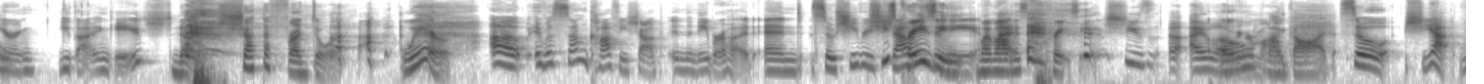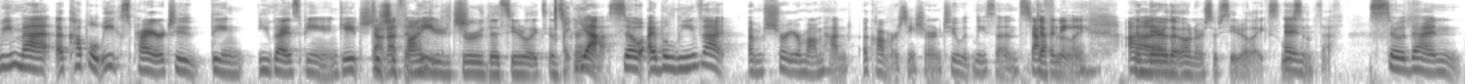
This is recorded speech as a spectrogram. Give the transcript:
you got engaged? No, shut the front door. Where? Uh, it was some coffee shop in the neighborhood, and so she reached She's out to crazy. me. My mom I- is crazy. she's uh, I love oh your mom. my god. So she, yeah, we met a couple weeks prior to the you guys being engaged. Did she find you through the Cedar Lakes Instagram? Yeah, so I believe that I'm sure your mom had a conversation or two with Lisa and Stephanie. definitely. And they're Um, the owners of Cedar Lakes, Lisa and, and- Steph. so then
